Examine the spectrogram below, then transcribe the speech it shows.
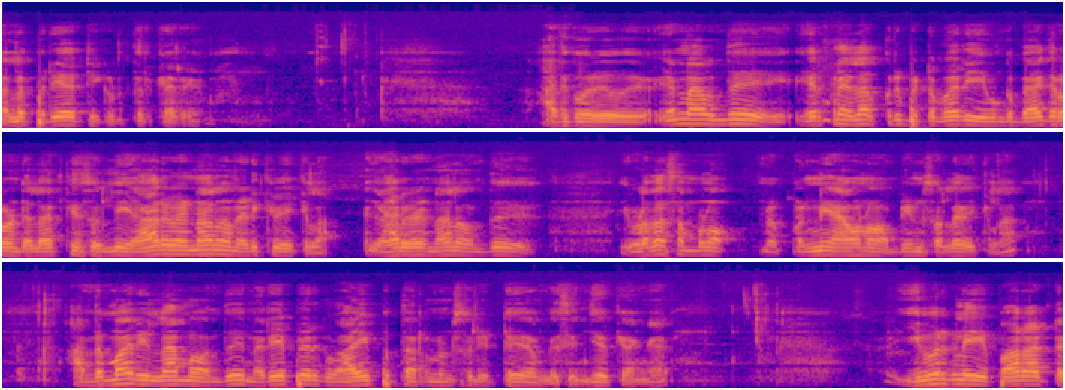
நல்ல ப்ரியாரிட்டி கொடுத்துருக்காரு. அதுக்கு ஒரு ஏன்னா வந்து ஏற்கனவே எல்லாரும் குறிப்பிட்ட மாதிரி இவங்க பேக்ரவுண்ட் எல்லாத்தையும் சொல்லி யார் வேணாலும் நடிக்க வைக்கலாம். யார் வேணாலும் வந்து இவ்வளோதான் சம்பளம் பண்ணி ஆகணும் அப்படின்னு சொல்ல வைக்கலாம். அந்த மாதிரி இல்லாமல் வந்து நிறைய பேருக்கு வாய்ப்பு தரணும்னு சொல்லிட்டு அவங்க செஞ்சுருக்காங்க. இவர்களை பாராட்ட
